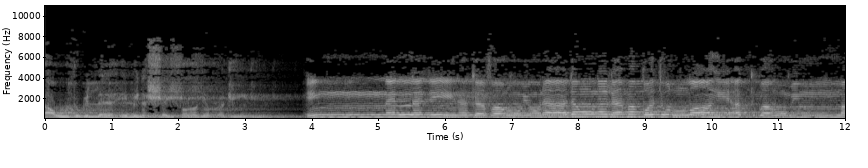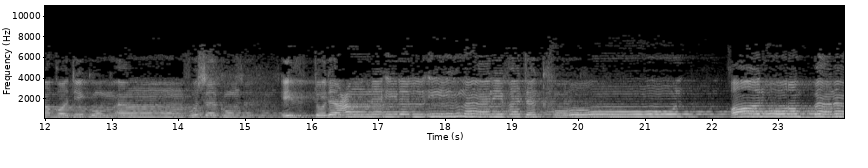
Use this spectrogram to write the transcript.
أعوذ بالله من الشيطان الرجيم. إن الذين كفروا ينادون لمقت الله أكبر من مقتكم أنفسكم إذ تدعون إلى الإيمان فتكفرون. قالوا ربنا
